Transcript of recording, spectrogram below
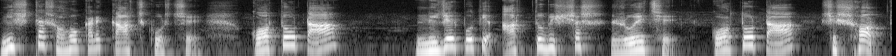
নিষ্ঠা সহকারে কাজ করছে, কতটা নিজের প্রতি আত্মবিশ্বাস রয়েছে, কতটা সে সৎ।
